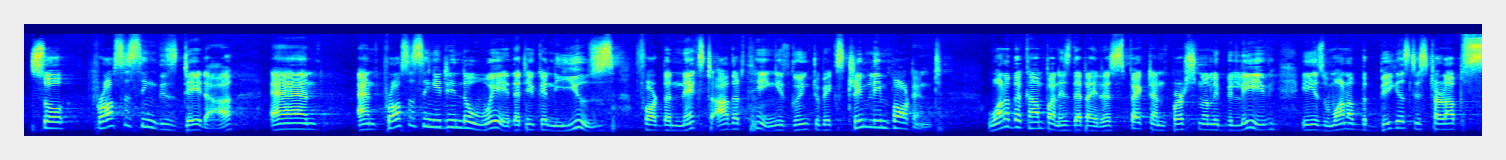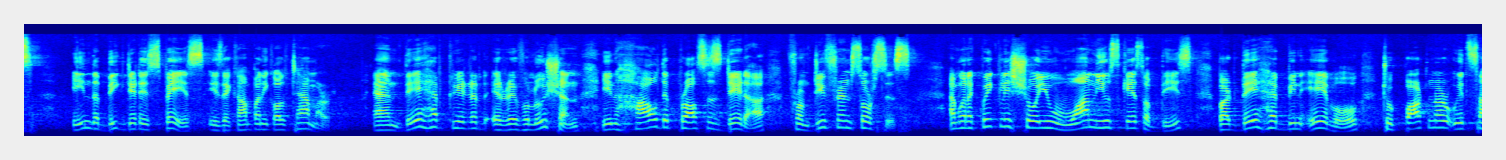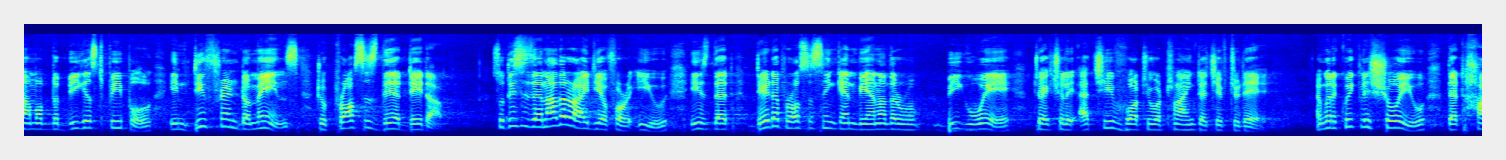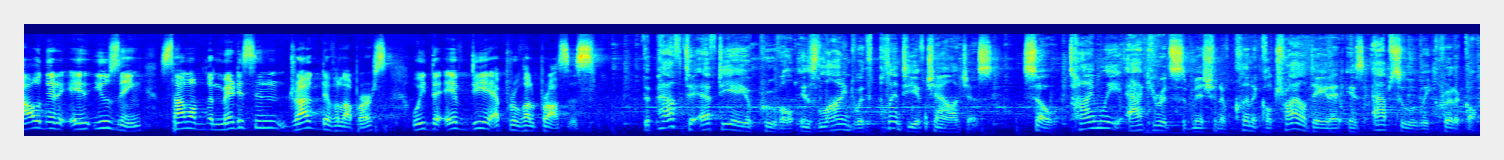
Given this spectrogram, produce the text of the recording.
So processing this data and and processing it in the way that you can use for the next other thing is going to be extremely important. One of the companies that I respect and personally believe is one of the biggest startups in the big data space is a company called Tamr. And they have created a revolution in how they process data from different sources. I'm going to quickly show you one use case of this, but they have been able to partner with some of the biggest people in different domains to process their data. So this is another idea for you, is that data processing can be another big way to actually achieve what you are trying to achieve today. I'm going to quickly show you that how they're using some of the medicine drug developers with the FDA approval process. The path to FDA approval is lined with plenty of challenges. So, timely, accurate submission of clinical trial data is absolutely critical.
